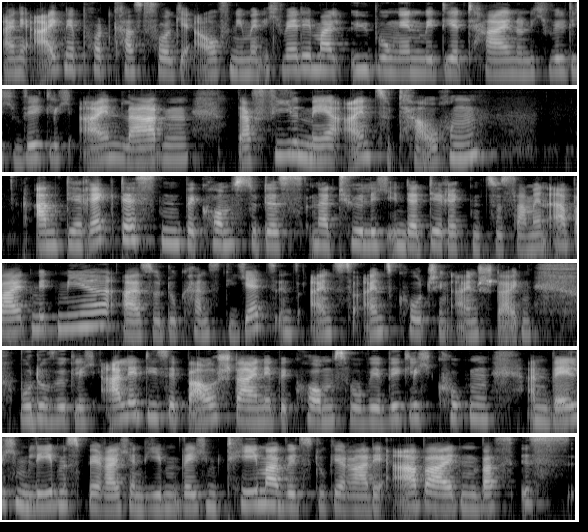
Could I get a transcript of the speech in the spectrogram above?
eine eigene Podcast-Folge aufnehmen. Ich werde mal Übungen mit dir teilen und ich will dich wirklich einladen, da viel mehr einzutauchen. Am direktesten bekommst du das natürlich in der direkten Zusammenarbeit mit mir. Also du kannst jetzt ins 1 zu 1 Coaching einsteigen, wo du wirklich alle diese Bausteine bekommst, wo wir wirklich gucken, an welchem Lebensbereich, an jedem, welchem Thema willst du gerade arbeiten, was ist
